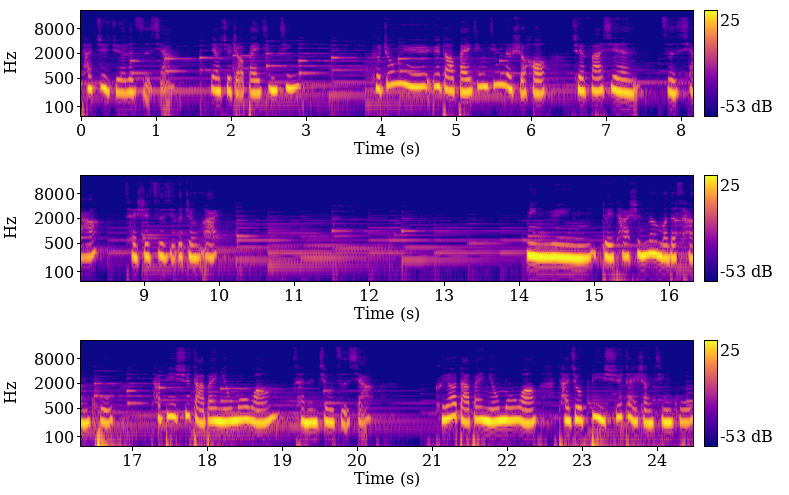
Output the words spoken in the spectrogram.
他拒绝了紫霞，要去找白晶晶。可终于遇到白晶晶的时候，却发现紫霞才是自己的真爱。命运对他是那么的残酷，他必须打败牛魔王才能救紫霞。可要打败牛魔王，他就必须带上金箍，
